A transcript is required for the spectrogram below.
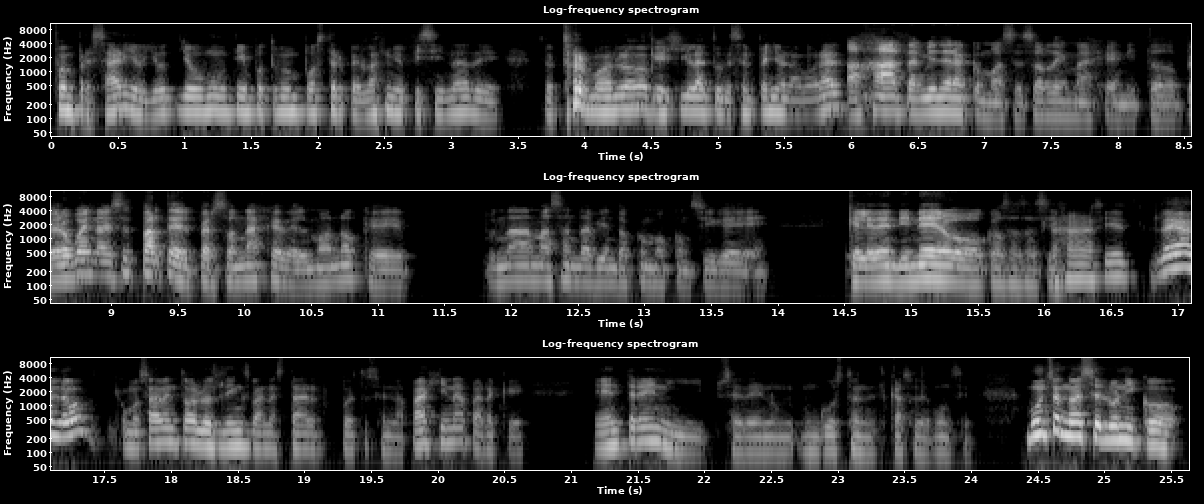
Fue empresario. Yo, yo un tiempo tuve un póster pegado en mi oficina de Doctor Mono, vigila tu desempeño laboral. Ajá, también era como asesor de imagen y todo. Pero bueno, ese es parte del personaje del mono que pues nada más anda viendo cómo consigue que le den dinero o cosas así. Ajá, es. Léanlo. Como saben, todos los links van a estar puestos en la página para que entren y se den un, gusto en el caso de Bunsen. Bunsen no es el único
